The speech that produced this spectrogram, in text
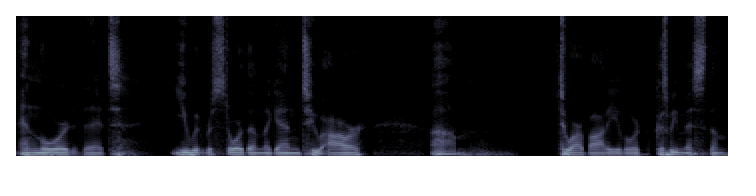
And Lord, that you would restore them again to our um, to our body, Lord, because we miss them.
